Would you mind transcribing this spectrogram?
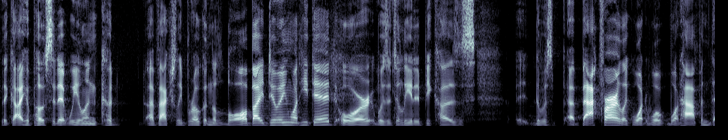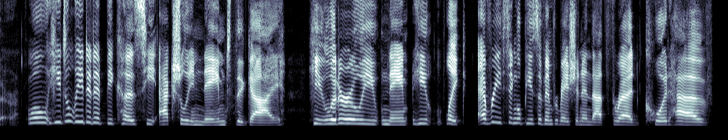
the guy who posted it, Whelan, could have actually broken the law by doing what he did, or was it deleted because there was a backfire? Like what what what happened there? Well, he deleted it because he actually named the guy. He literally named he like every single piece of information in that thread could have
